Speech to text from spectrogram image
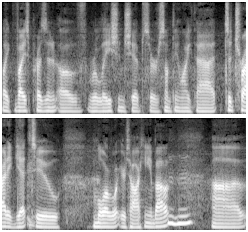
like vice president of relationships or something like that to try to get to more what you're talking about. Uh,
